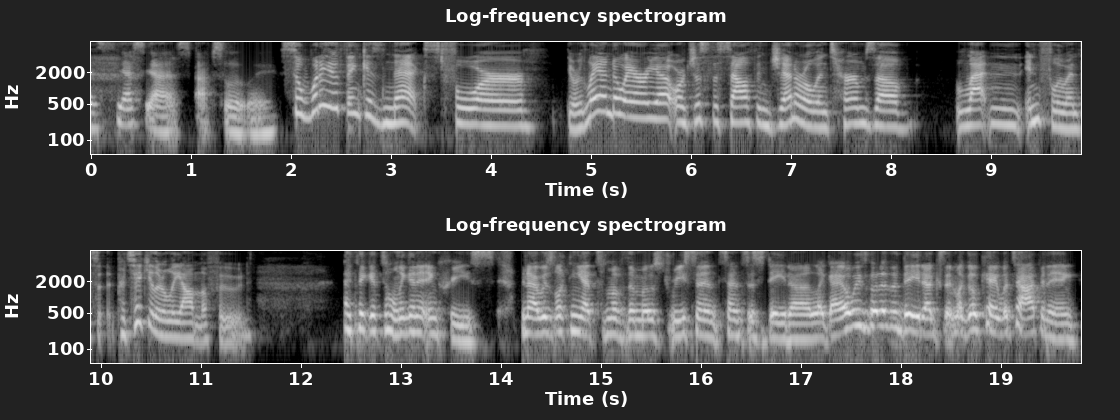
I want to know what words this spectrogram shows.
Yes, yes, yes, absolutely. So, what do you think is next for the Orlando area or just the South in general in terms of Latin influence, particularly on the food? I think it's only going to increase. I mean, I was looking at some of the most recent census data. Like, I always go to the data because I'm like, okay, what's happening?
